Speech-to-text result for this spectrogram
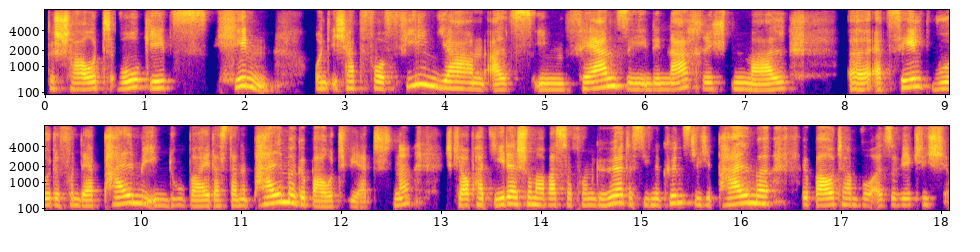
geschaut, wo geht's hin? Und ich habe vor vielen Jahren, als im Fernsehen, in den Nachrichten mal erzählt wurde von der Palme in Dubai, dass da eine Palme gebaut wird. Ne? Ich glaube, hat jeder schon mal was davon gehört, dass sie eine künstliche Palme gebaut haben, wo also wirklich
